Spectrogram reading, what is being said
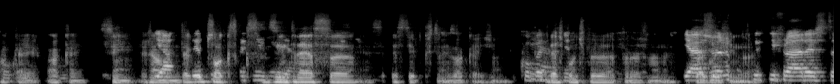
Ok, ok. Sim, realmente. Yeah, o pessoal que, que se desinteressa, esse, esse, tipo de questões, ok, Joana. Yeah. 10 pontos para, para a Joana. E yeah, a Joana por decifrar este,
